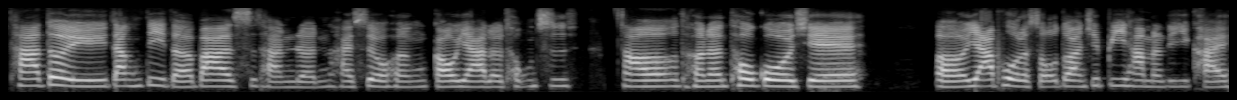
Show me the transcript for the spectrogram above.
他对于当地的巴勒斯坦人还是有很高压的统治，然后可能透过一些呃压迫的手段去逼他们离开，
